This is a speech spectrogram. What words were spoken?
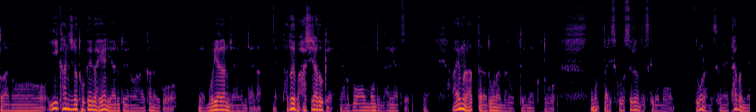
とあのー、いい感じの時計が部屋にあるというのは、かなりこう、ね、盛り上がるんじゃないかみたいな、ね、例えば柱時計、あの、ボーンボーンってなるやつ、ね、ああいうものあったらどうなんだろうっていうね、ことを思ったりするんですけども、どうなんですかね。多分ね、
